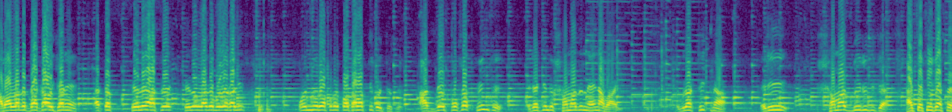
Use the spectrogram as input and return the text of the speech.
আমার লাগে দেখা ওইখানে একটা ছেলে আছে ছেলের লাগে বইয়া খালি অন্য রকমের কথাবার্তা করতেছে। আর যে পোশাক কিনছে এটা কিন্তু সমাজে নেয় না ভাই। এগুলা ঠিক না। এটি সমাজ বিরোধিতা। আচ্ছা ঠিক আছে।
